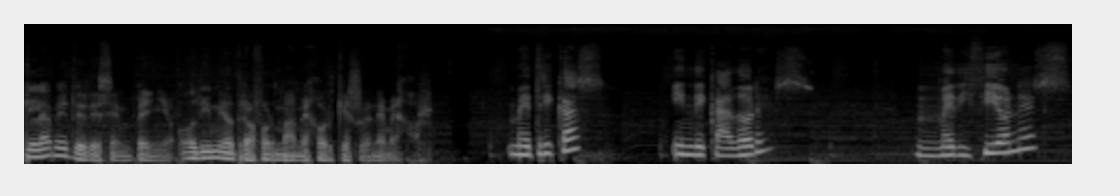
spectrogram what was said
clave de desempeño. O dime otra forma mejor que suene mejor. Métricas, indicadores, mediciones,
